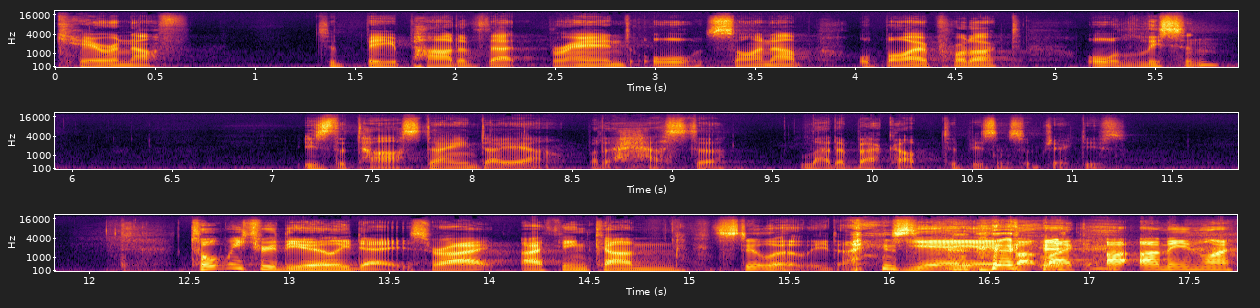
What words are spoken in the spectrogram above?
care enough to be a part of that brand or sign up or buy a product or listen is the task day in, day out. But it has to ladder back up to business objectives. Talk me through the early days, right? I think um, still early days. yeah, yeah, but like, I, I mean, like,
